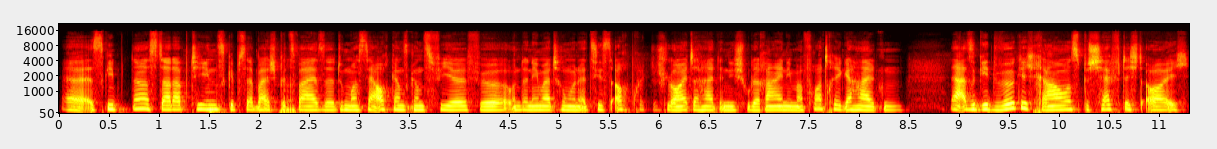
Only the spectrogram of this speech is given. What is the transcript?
Äh, es gibt ne, Startup-Teams, gibt es ja beispielsweise. Du machst ja auch ganz, ganz viel für Unternehmertum und erziehst auch praktisch Leute halt in in die Schule rein, die mal Vorträge halten. Ja, also geht wirklich raus, beschäftigt euch,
